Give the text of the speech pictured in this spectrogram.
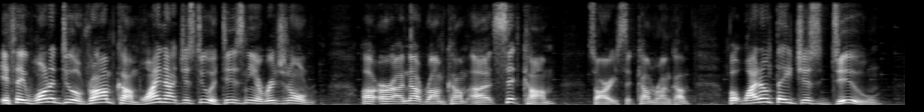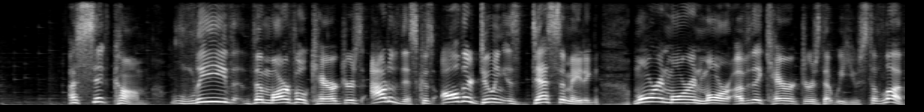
if they want to do a rom com, why not just do a Disney original, uh, or uh, not rom com, uh, sitcom? Sorry, sitcom, rom com. But why don't they just do a sitcom? leave the Marvel characters out of this because all they're doing is decimating more and more and more of the characters that we used to love.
